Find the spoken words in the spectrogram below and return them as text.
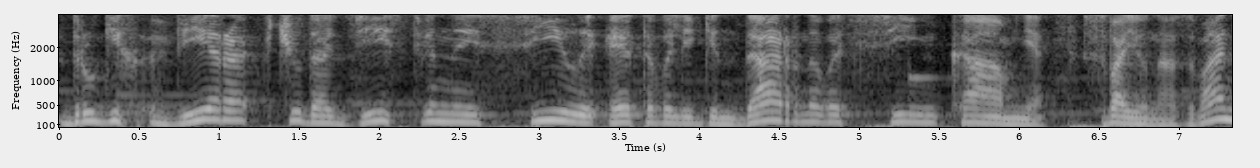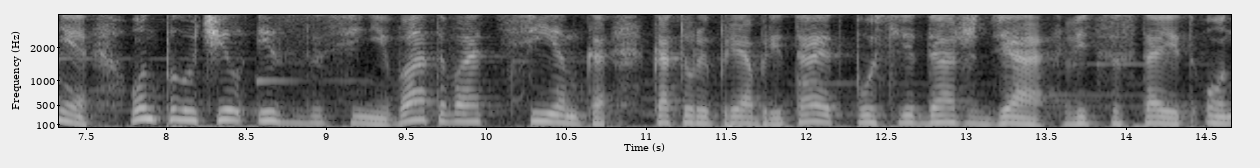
других вера в чудодейственные силы этого легендарного синь камня. Свое название он получил из-за синеватого оттенка, который приобретает после дождя, ведь состоит он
